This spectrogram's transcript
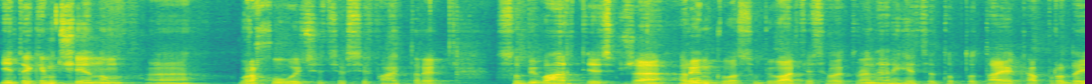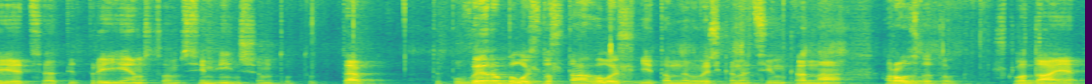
І таким чином, е, враховуючи ці всі фактори, собівартість, вже ринкова собівартість електроенергії, це тобто та, яка продається підприємствам, всім іншим, тобто те, типу, виробилось, доставилось, і там невеличка націнка на розвиток складає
